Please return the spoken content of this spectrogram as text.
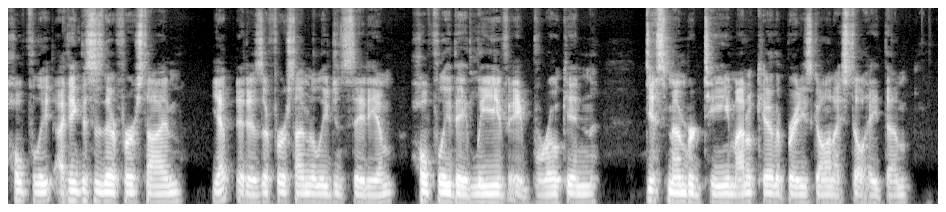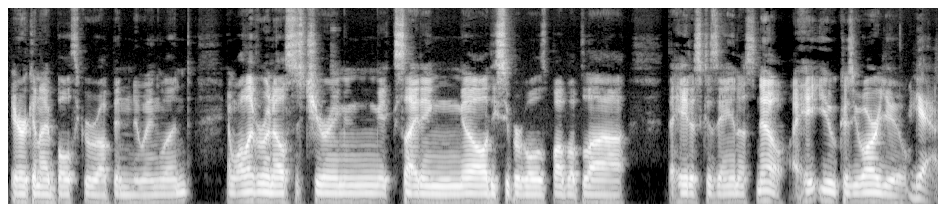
hopefully, I think this is their first time. Yep, it is their first time at Allegiant Stadium. Hopefully, they leave a broken, dismembered team. I don't care that Brady's gone. I still hate them. Eric and I both grew up in New England. And while everyone else is cheering, exciting, all oh, these Super Bowls, blah, blah, blah, they hate us because they ain't us. No, I hate you because you are you. Yeah.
